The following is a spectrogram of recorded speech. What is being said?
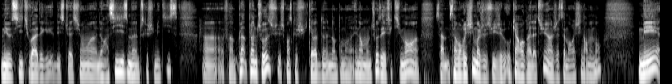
mais aussi tu vois des, situations euh, de racisme parce que je suis métisse, euh, enfin plein plein de choses. Je, pense que je suis capable de- d'entendre énormément de choses et effectivement ça, m'enrichit. Moi je suis j'ai aucun regret là-dessus, hein, ça m'enrichit énormément. Mais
